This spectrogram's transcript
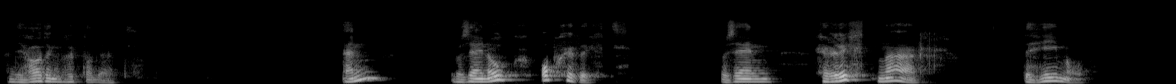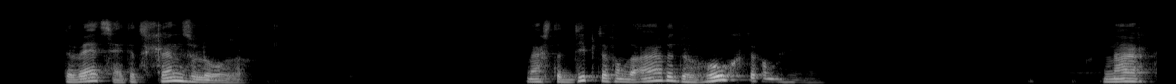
En die houding drukt dat uit. En we zijn ook opgericht. We zijn gericht naar de hemel, de wijsheid, het grenzeloze naast de diepte van de aarde, de hoogte van de hemel. Naar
